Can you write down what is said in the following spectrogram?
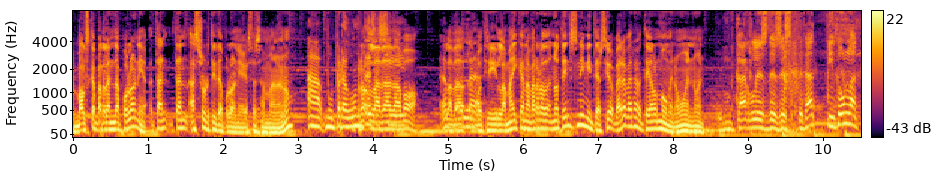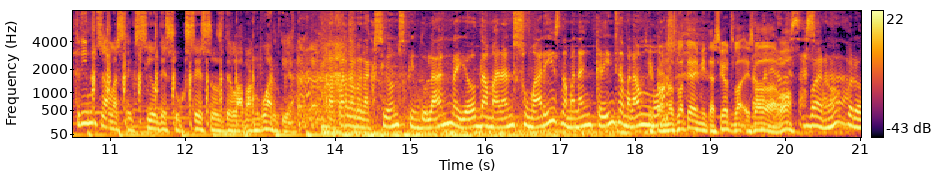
vols que parlem de Polònia. Tan, tan, has sortit a Polònia aquesta setmana, no? Ah, m'ho preguntes Però la de així? debò. La, de, la... Dir, la Maica Navarro... No tens ni imitació. A veure, a veure, té el moment, un moment, un moment. Un Carles desesperat pidola crims a la secció de successos de La Vanguardia. Va per les redaccions pindulant, allò, demanant sumaris, demanant crims, demanant Sí, però morts. no és la teva imitació, és la, és la de debò. Bueno, però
